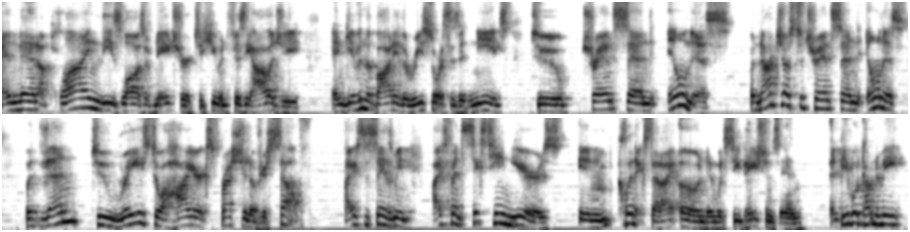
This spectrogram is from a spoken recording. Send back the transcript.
and then applying these laws of nature to human physiology and giving the body the resources it needs to transcend illness, but not just to transcend illness, but then to raise to a higher expression of yourself. I used to say this, I mean, I spent 16 years in clinics that I owned and would see patients in, and people would come to me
